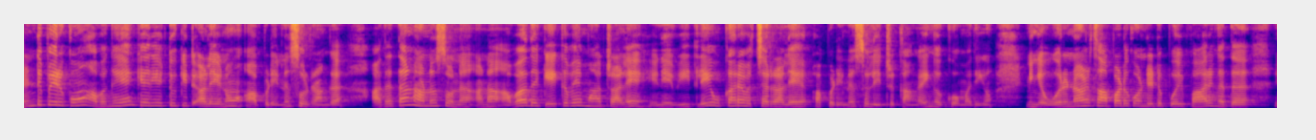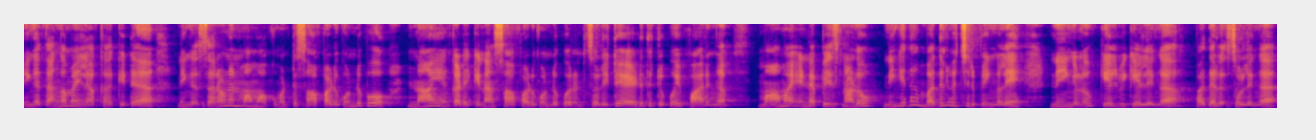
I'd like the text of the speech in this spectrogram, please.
ரெண்டு பேருக்கும் அவங்க ஏன் கேரியர் தூக்கிட்டு அலையணும்? அப்படின்னு சொல்கிறாங்க அதைத்தான் நானும் சொன்னேன். ஆனால் அவள் அதை கேட்கவே மாற்றாளே என்னை வீட்டிலே உட்கார வச்சிட்றாளே. அப்படின்னு சொல்லிட்டு இருக்காங்க எங்கள் கோமதியும். நீங்கள் ஒரு நாள் சாப்பாடு கொண்டுட்டு போய் பாருங்க த எங்கள் தங்கமயில் அக்கா கிட்ட நீங்கள் சரவணன் மாமாவுக்கு மட்டும் சாப்பாடு கொண்டு போ. நான் என் கடைக்கு நான் சாப்பாடு கொண்டு போகிறேன்னு சொல்லிட்டு எடுத்துகிட்டு போய் பாருங்க. மாமா என்ன பேசினாலும் நீங்கள் தான் பதில் வச்சுருப்பீங்களே. நீங்களும் கேள்வி கேளுங்க பதில் சொல்லுங்கள்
